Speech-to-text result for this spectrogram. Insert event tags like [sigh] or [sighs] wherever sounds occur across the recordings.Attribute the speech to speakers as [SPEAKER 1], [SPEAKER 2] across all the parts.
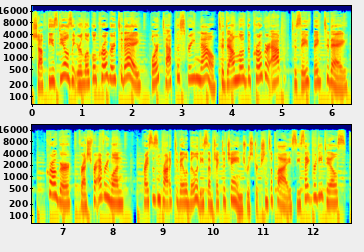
[SPEAKER 1] Shop these deals at your local Kroger today or tap the screen now to download the Kroger app to save big today. Kroger, fresh for everyone. Prices and product availability subject to change. Restrictions apply. See site for details.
